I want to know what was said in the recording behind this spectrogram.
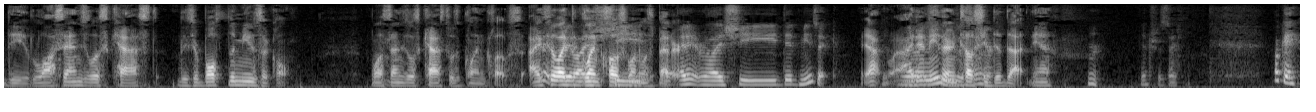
The Los Angeles cast, these are both the musical. Los Angeles cast was Glenn Close. I, feel like the Glenn Close she- one was better. I didn't realize she did music. yeah, I realize didn't either a until she did that. Yeah. Interesting. Okay,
